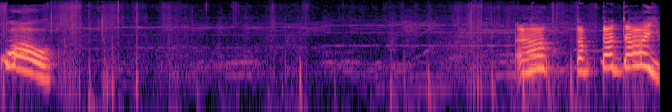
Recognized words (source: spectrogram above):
Whoa. Uh, die!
